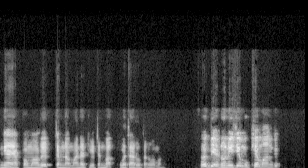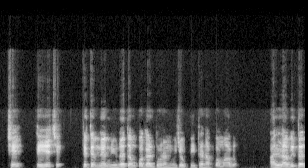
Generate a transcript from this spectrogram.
ન્યાય આપવામાં આવે, તેમના માનદ વેતનમાં વધારો કરવામાં આવે. હવે બહેનોની જે મુખ્ય માંગ છે તે એ છે કે તેમને ન્યૂનતમ પગાર ધોરણ મુજબ વેતન આપવામાં આવે. હાલના વેતન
